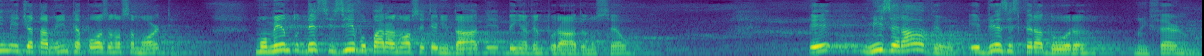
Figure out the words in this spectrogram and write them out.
imediatamente após a nossa morte. Momento decisivo para a nossa eternidade bem-aventurada no céu. E miserável e desesperadora no inferno.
